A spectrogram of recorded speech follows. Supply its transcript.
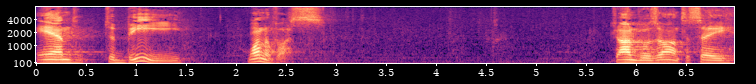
and to be one of us. John goes on to say,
